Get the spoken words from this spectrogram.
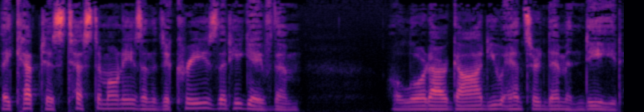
They kept his testimonies and the decrees that he gave them. O Lord our God, you answered them indeed.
